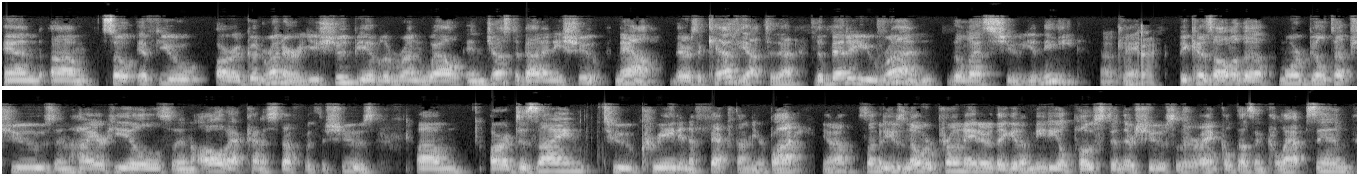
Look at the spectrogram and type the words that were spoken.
and um, so if you are a good runner, you should be able to run well in just about any shoe. Now, there's a caveat to that: the better you run, the less shoe you need. Okay? okay? Because all of the more built up shoes and higher heels and all that kind of stuff with the shoes um, are designed to create an effect on your body. You know, somebody who's an overpronator, they get a medial post in their shoe so their ankle doesn't collapse in.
